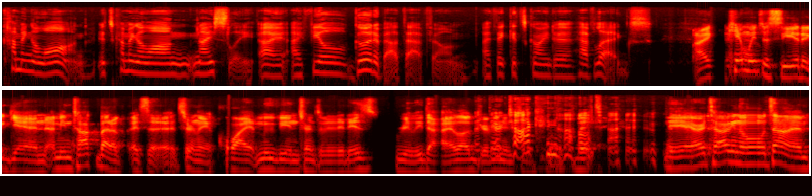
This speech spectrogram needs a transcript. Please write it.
coming along. It's coming along nicely. I i feel good about that film. I think it's going to have legs I can't wait to see it again. I mean, talk about a, it's a it's certainly a quiet movie in terms of it is really dialogue but driven. They're talking so the whole time. they are talking the whole time,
